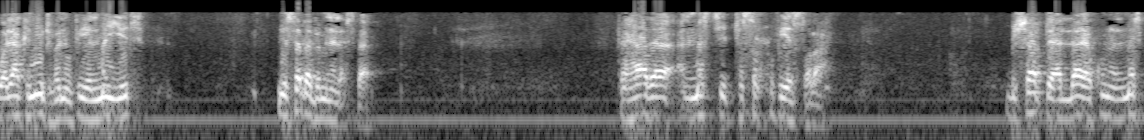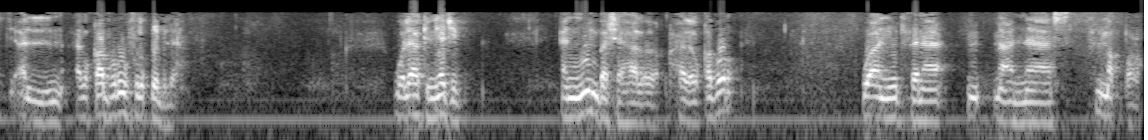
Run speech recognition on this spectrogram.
ولكن يدفن فيه الميت لسبب من الأسباب. فهذا المسجد تصح فيه الصلاة. بشرط أن لا يكون القبر في القبلة. ولكن يجب أن ينبش هذا القبر وأن يدفن مع الناس في المقبرة.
